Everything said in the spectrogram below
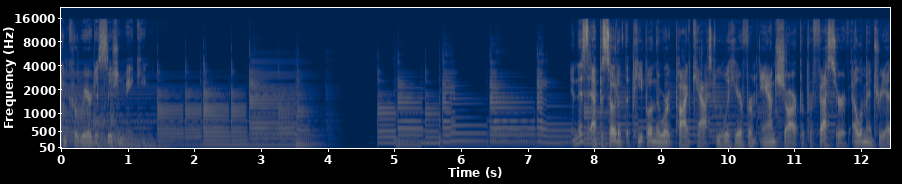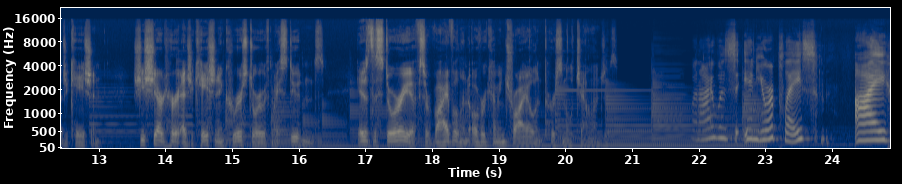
and career decision making. In this episode of the People in the Work podcast, we will hear from Ann Sharp, a professor of elementary education. She shared her education and career story with my students. It is the story of survival and overcoming trial and personal challenges. When I was in your place, I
